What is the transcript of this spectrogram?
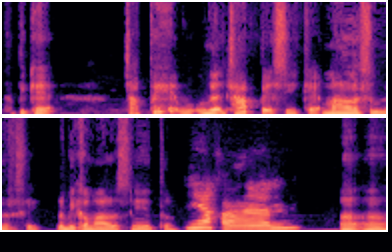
Tapi kayak capek nggak capek sih kayak males sebenarnya sih. Lebih ke malesnya itu. Iya kan? Heeh.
